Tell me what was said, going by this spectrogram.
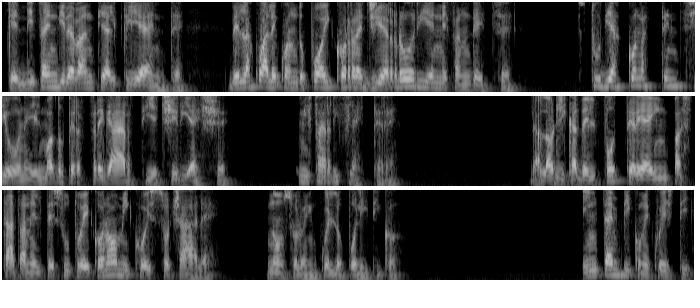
che difendi davanti al cliente, della quale quando puoi correggi errori e nefandezze. Studia con attenzione il modo per fregarti e ci riesce. Mi fa riflettere. La logica del fottere è impastata nel tessuto economico e sociale, non solo in quello politico. In tempi come questi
